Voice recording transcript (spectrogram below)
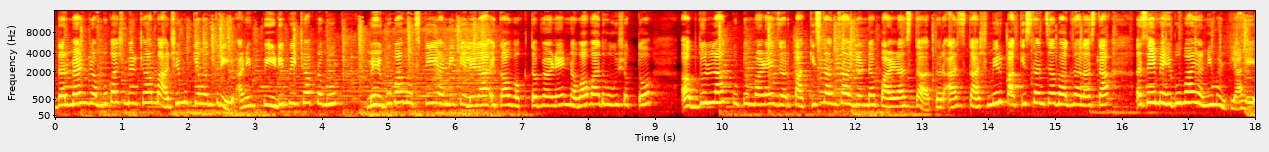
दरम्यान जम्मू काश्मीरच्या माजी मुख्यमंत्री आणि पी डी पीच्या प्रमुख मेहबूबा मुफ्ती यांनी केलेल्या एका वक्तव्याने नवा वाद होऊ शकतो अब्दुल्ला कुटुंबाने जर पाकिस्तानचा अजेंडा पाळला असता तर आज काश्मीर पाकिस्तानचा भाग झाला असता असे मेहबूबा यांनी म्हटले आहे.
